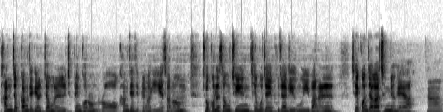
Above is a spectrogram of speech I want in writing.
간접 강제 결정을 집행 권한으로 강제 집행하기 위해서는 조건의 성취인 채무자의 부작위 의무 위반을 채권자가 증명해야 어,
